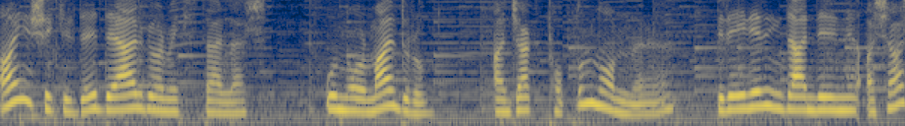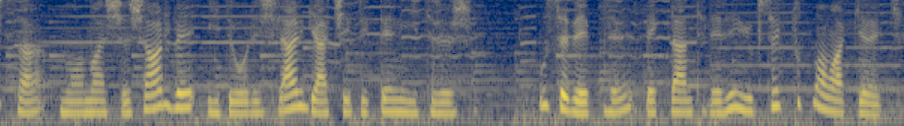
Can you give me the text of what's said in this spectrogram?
Aynı şekilde değer görmek isterler. Bu normal durum. Ancak toplum normları bireylerin ideallerini aşarsa normal şaşar ve ideolojiler gerçekliklerini yitirir. Bu sebeple beklentileri yüksek tutmamak gerek.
